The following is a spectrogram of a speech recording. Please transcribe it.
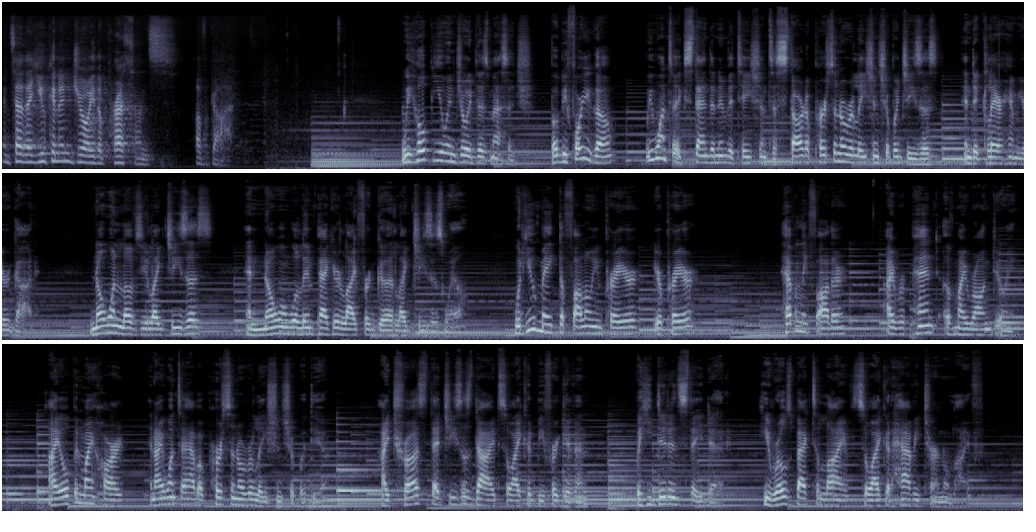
and so that you can enjoy the presence of God. We hope you enjoyed this message. But before you go, we want to extend an invitation to start a personal relationship with Jesus and declare Him your God. No one loves you like Jesus, and no one will impact your life for good like Jesus will. Would you make the following prayer your prayer? Heavenly Father, I repent of my wrongdoing. I open my heart and I want to have a personal relationship with you. I trust that Jesus died so I could be forgiven, but He didn't stay dead. He rose back to life so I could have eternal life.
